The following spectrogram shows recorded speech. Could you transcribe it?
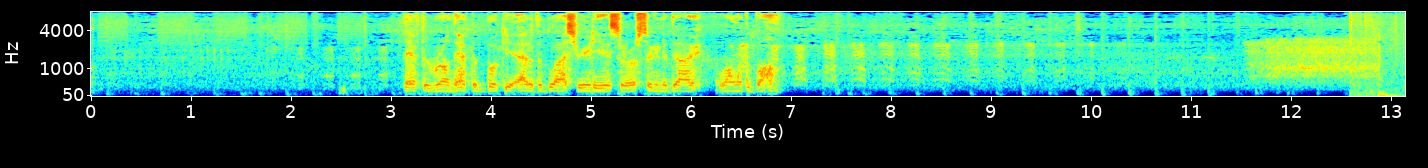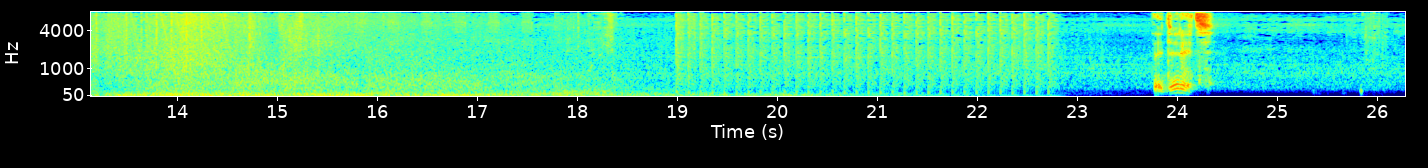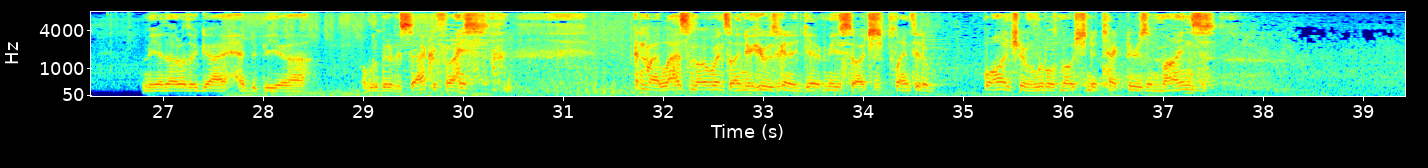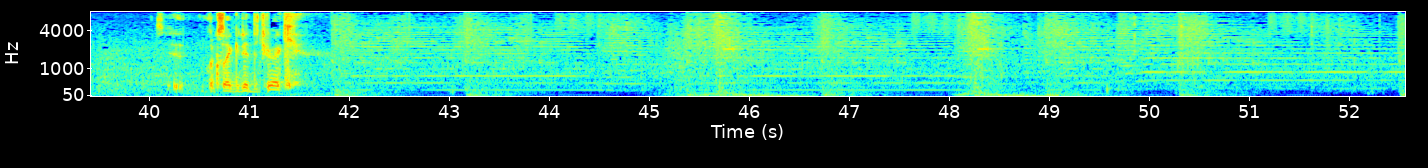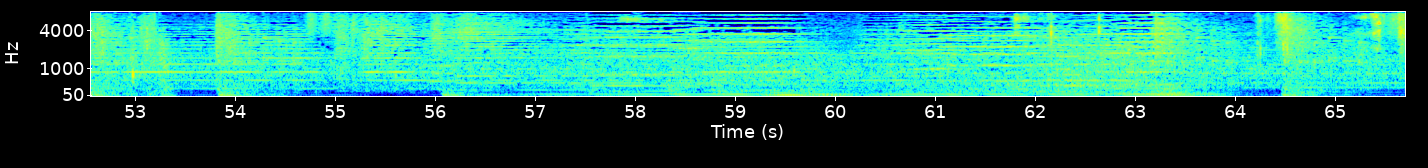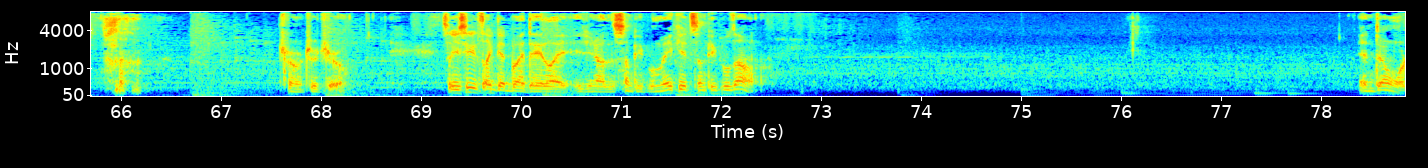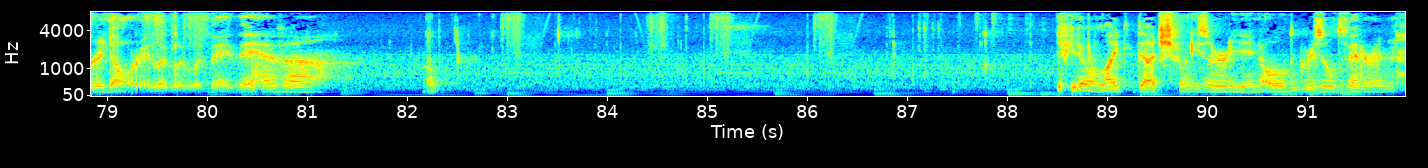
They have to run. They have to book it out of the blast radius, or else they're gonna die along with the bomb. They did it. Me and that other guy had to be uh, a little bit of a sacrifice. In my last moments, I knew he was going to get me, so I just planted a bunch of little motion detectors and mines. It looks like he did the trick. You see, it's like Dead by Daylight. You know, that some people make it, some people don't. And don't worry, don't worry. Look, look, look. They they have uh. Oh. If you don't like Dutch when he's already an old grizzled veteran,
